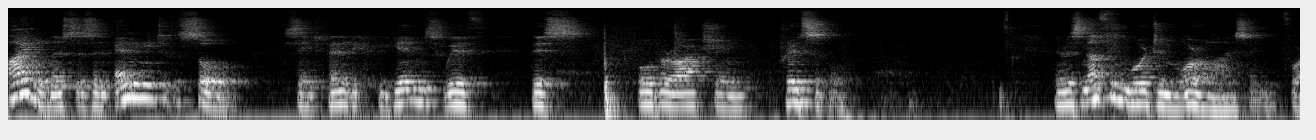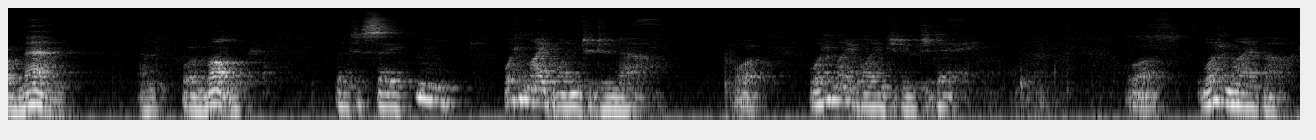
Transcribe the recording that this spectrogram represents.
Idleness is an enemy to the soul. Saint Benedict begins with this overarching principle. There is nothing more demoralizing for a man and for a monk than to say, hmm, what am I going to do now? Or what am I going to do today? Or what am I about?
